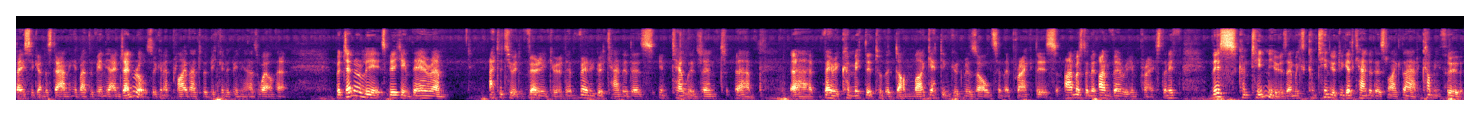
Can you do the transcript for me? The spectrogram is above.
basic understanding about the Vinaya in general, so you can apply that to the Bhikkhuni Vinaya as well. Uh, but generally speaking, their um, attitude very good. They're very good candidates, intelligent, um, uh, very committed to the Dhamma, getting good results in their practice. I must admit, I'm very impressed. And if this continues, and we continue to get candidates like that coming through,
